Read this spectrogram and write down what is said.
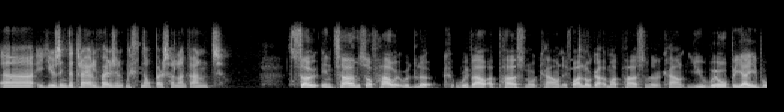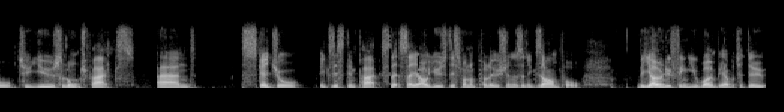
uh, using the trial version with no personal account? So in terms of how it would look without a personal account, if I log out of my personal account, you will be able to use launch packs and schedule existing packs. Let's say I'll use this one on pollution as an example. The only thing you won't be able to do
